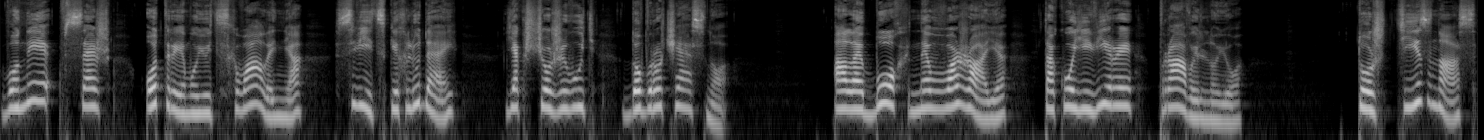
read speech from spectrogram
вони все ж отримують схвалення світських людей, якщо живуть доброчесно. Але Бог не вважає такої віри правильною. Тож ті з нас,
